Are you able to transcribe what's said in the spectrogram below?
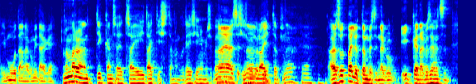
ei muuda nagu midagi. no ma arvan, et ikka on see, et sa ei tatista nagu teise inimese peale no siis no, võib-olla aitab. noh, jah, aga suht paljud tõmbasid nagu ikka nagu selles mõttes, et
